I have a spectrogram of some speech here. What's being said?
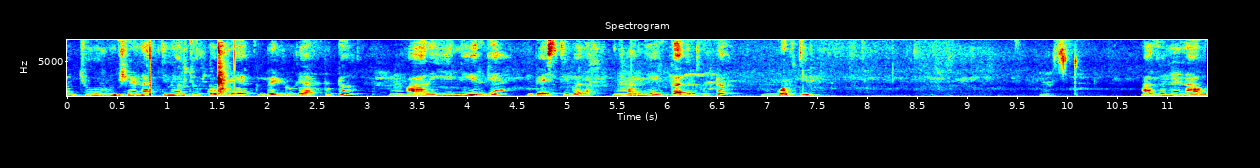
ಒಂಚೂರು ಹುಣ್ಸೆಹಣ್ಣು ಹಾಕ್ತೀನಿ ಒಂಚೂರು ಕೊಬ್ಬರಿ ಹಾಕಿ ಬೆಳ್ಳುಳ್ಳಿ ಹಾಕ್ಬಿಟ್ಟು ಆ ಈ ನೀರಿಗೆ ಬೇಯಿಸ್ತೀವಲ್ಲ ಆ ನೀರು ಕದ್ರಿಬಿಟ್ಟು ಕೊಡ್ತೀವಿ. ಅದನ್ನೇ ನಾವು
